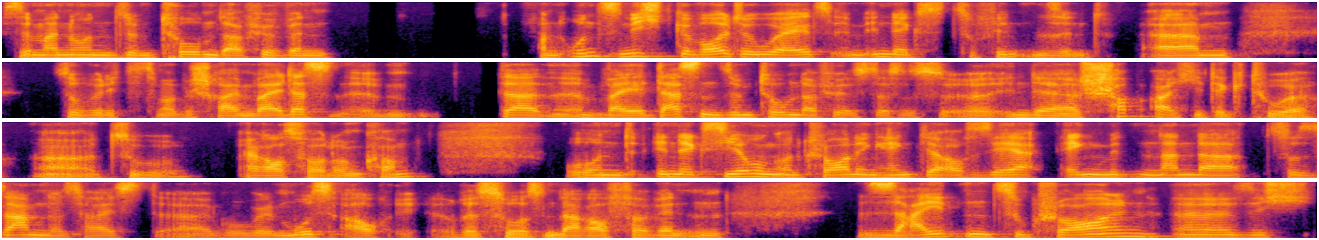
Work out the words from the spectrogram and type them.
Es ist immer nur ein Symptom dafür, wenn von uns nicht gewollte URLs im Index zu finden sind. Ähm, so würde ich das mal beschreiben, weil das, ähm, da, weil das ein Symptom dafür ist, dass es äh, in der Shop-Architektur äh, zu Herausforderungen kommt. Und Indexierung und Crawling hängt ja auch sehr eng miteinander zusammen. Das heißt, äh, Google muss auch Ressourcen darauf verwenden, Seiten zu crawlen, äh, sich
